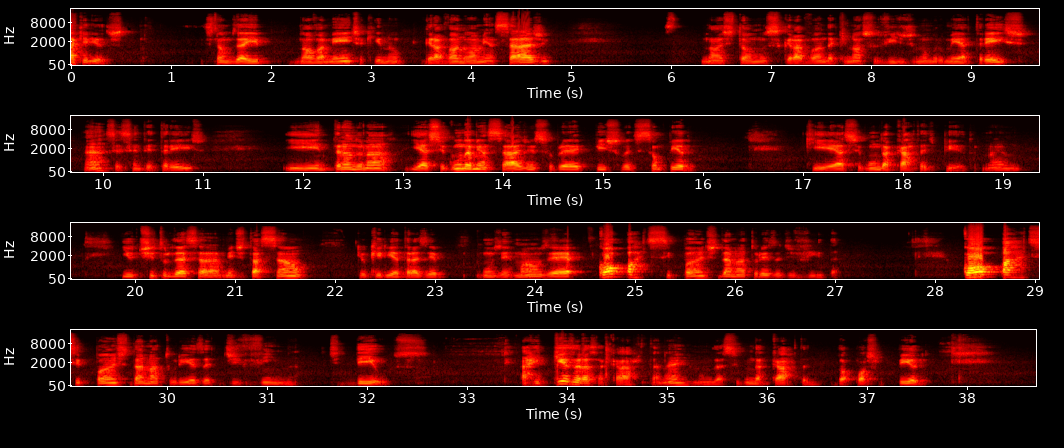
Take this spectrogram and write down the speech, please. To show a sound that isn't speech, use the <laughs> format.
Olá, queridos. Estamos aí novamente aqui no, gravando uma mensagem. Nós estamos gravando aqui nosso vídeo de número 63, né? 63, e entrando na e a segunda mensagem sobre a Epístola de São Pedro, que é a segunda carta de Pedro, né? E o título dessa meditação que eu queria trazer com os irmãos é Qual participante da natureza de vida? Co-participante da natureza divina, de Deus. A riqueza dessa carta, né, da segunda carta do apóstolo Pedro,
